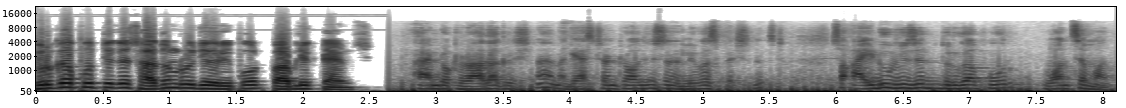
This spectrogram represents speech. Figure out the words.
দুর্গাপুর থেকে সাধন রুজের report public times I am Dr. Radha Krishna. I'm a gastroenterologist and a liver specialist. So I do visit Durgapur once a month.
